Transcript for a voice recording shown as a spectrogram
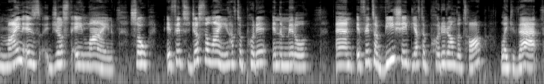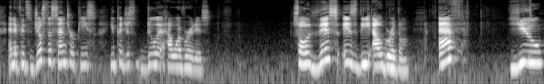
mine is just a line. So if it's just a line, you have to put it in the middle, and if it's a V shape, you have to put it on the top like that, and if it's just a centerpiece, you could just do it however it is. So this is the algorithm. F U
